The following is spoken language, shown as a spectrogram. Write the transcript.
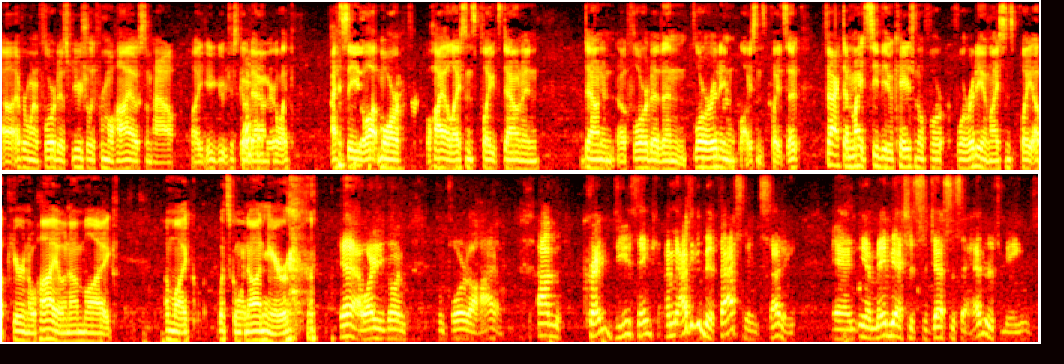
uh, everyone in Florida is usually from Ohio somehow. Like you just go okay. down there, like I see a lot more Ohio license plates down in down in uh, Florida than Floridian license plates. In fact, I might see the occasional Flor- Floridian license plate up here in Ohio, and I'm like, I'm like, what's going on here? yeah, why are you going from Florida to Ohio? Um, Craig, do you think? I mean, I think it'd be a fascinating study, and you know, maybe I should suggest this at editors meetings.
